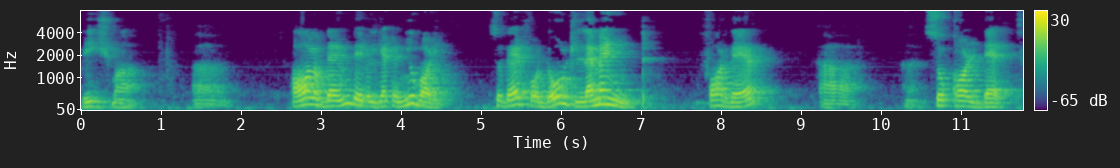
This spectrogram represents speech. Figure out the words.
Bhishma, uh, all of them they will get a new body. So therefore don't lament for their uh, uh, so-called death.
